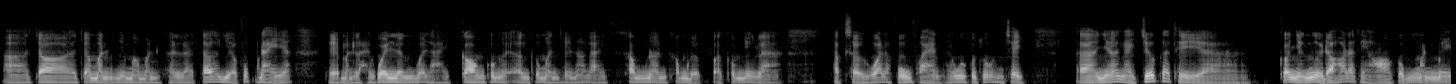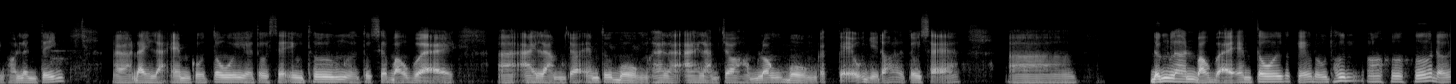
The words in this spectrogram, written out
à, cho cho mình nhưng mà mình là tới giờ phút này á, thì mình lại quay lưng với lại con của người ơn của mình thì nó lại không nên không được và cũng như là thật sự quá là phủ phàng theo quý cô chú anh chị. À, nhớ ngày trước á, thì à, có những người đó đó thì họ cũng mạnh miệng họ lên tiếng à, đây là em của tôi rồi tôi sẽ yêu thương rồi tôi sẽ bảo vệ à, ai làm cho em tôi buồn hay là ai làm cho hồng loan buồn các kiểu gì đó thì tôi sẽ à, đứng lên bảo vệ em tôi các kiểu đủ thứ ờ, hứa, hứa được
